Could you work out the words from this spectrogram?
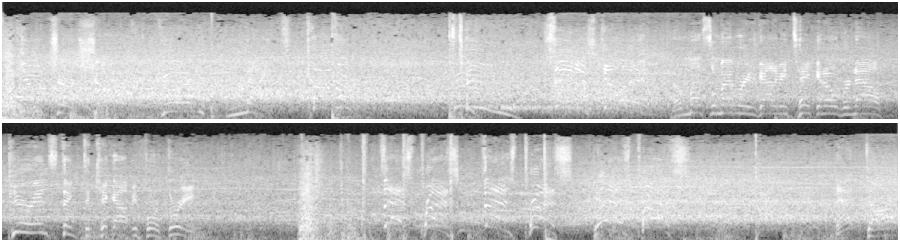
Future Shock. Good night. Cover. Two. Cena's still in it. The muscle memory's got to be taken over now. Pure instinct to kick out before three. Fast press. Fast press. Fast press. That dot.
